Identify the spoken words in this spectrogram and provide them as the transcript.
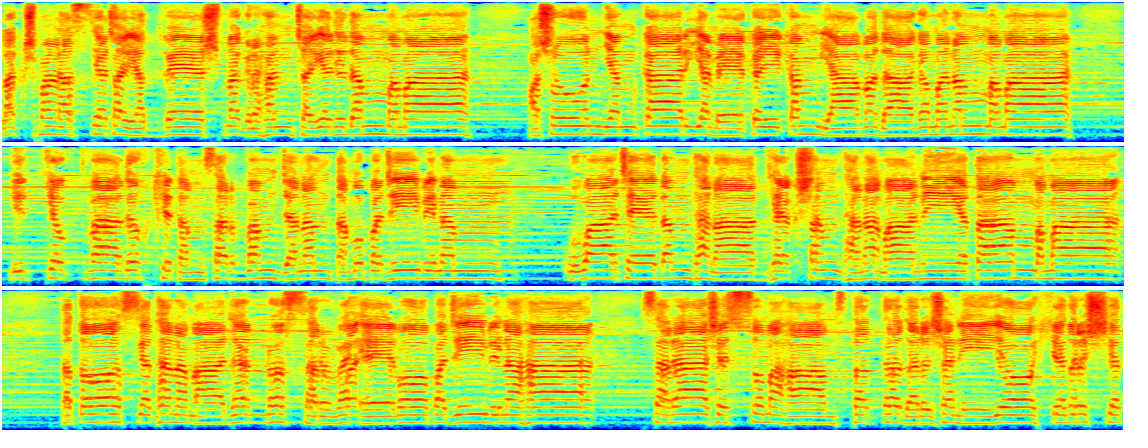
लक्ष्मणस्य च यद्वेश्म गृहम् च यदिदम् मम। अशून्यम् कार्यमेकैकम् यावदागमनम् मम। इत्युक्त्वा दुःखितम् सर्वम् जनम् तमुपजीविनम्। उवाचेदम् धनाध्यक्षम् धनमानीयताम् मम ततोऽस्य धनमाजह्नुः सर्व एवोपजीविनः। स राशिः सुमहांस्तत्र दर्शनीयो ह्यदृश्यत।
